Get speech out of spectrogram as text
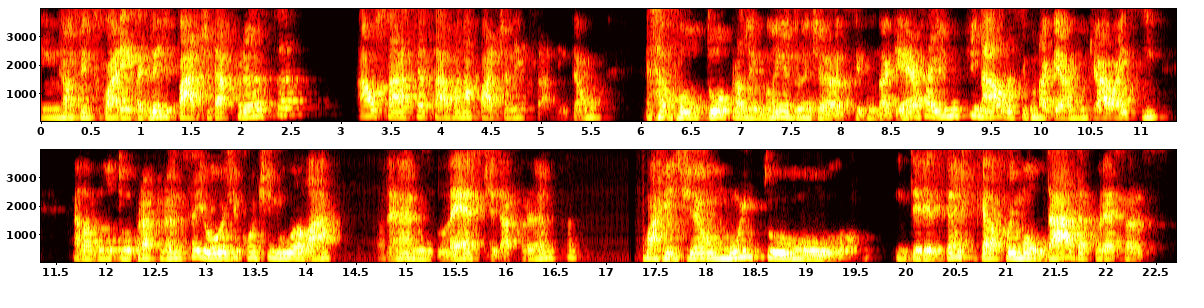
em 1940, grande parte da França, a Alsácia estava na parte anexada. Então, ela voltou para a Alemanha durante a Segunda Guerra e no final da Segunda Guerra Mundial, aí sim, ela voltou para a França e hoje continua lá, né, no leste da França, uma região muito interessante, porque ela foi moldada por essas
